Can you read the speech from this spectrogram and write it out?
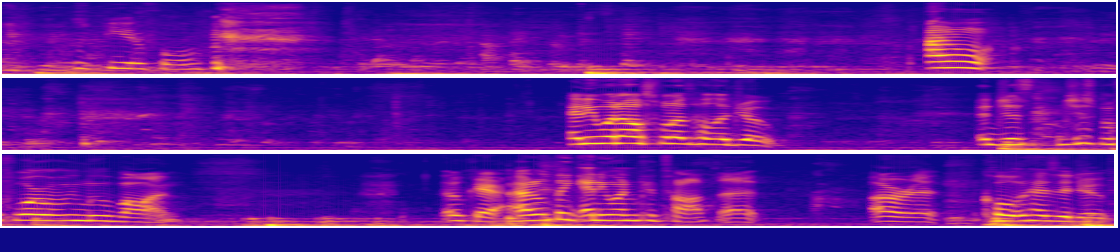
It's beautiful. I don't. Anyone else want to tell a joke? And just just before we move on. Okay, I don't think anyone can top that. All right, Colton has a joke.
